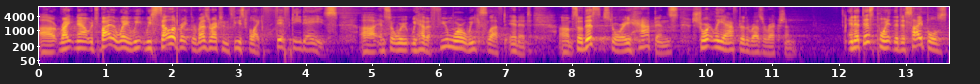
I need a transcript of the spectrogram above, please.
Uh, right now, which, by the way, we, we celebrate the resurrection feast for like 50 days. Uh, and so we, we have a few more weeks left in it. Um, so this story happens shortly after the resurrection. And at this point, the disciples,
